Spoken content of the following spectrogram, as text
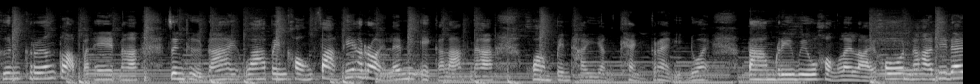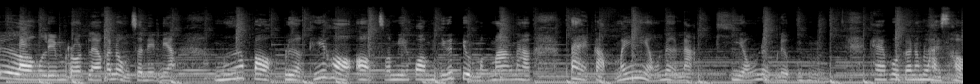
ขึ้นเครื่องกลับประเทศนะคะ จึงถือได้ว่าเป็นของฝากที่อร่อยและมีเอกลักษณ์นะคะ ความเป็นไทยอย่างแข็งแกร่งอีกด้วย ตามรีวิวของหลาย ๆ คนนะคะ ที่ได้ลองลิ้มรสแล้วขนมชนิดนี้เมื่อปอกเปลือกที่ห่อออกจะมีความยืดหยุ่นมาก ๆ นะคะ แต่กลับไม่เหนียวเหนอะหนะเคี้ยวหนึบหนึบๆ แค่พูดก็น้ำลายสอ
